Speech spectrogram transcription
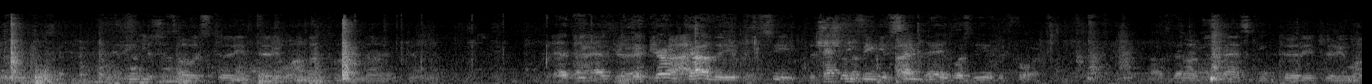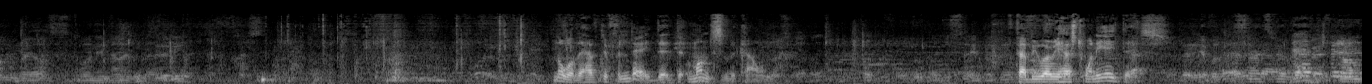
In English, it's always 30 and 31, not 29. In the current calendar, you can see the Shishuna being the same day it was the year before. How's that? No, I'm just asking, 30, 31, everybody else is 29 and 30. No, well, they have different days, the, the months in the calendar. Saying, February has 28 days. yeah, but besides February, but then,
